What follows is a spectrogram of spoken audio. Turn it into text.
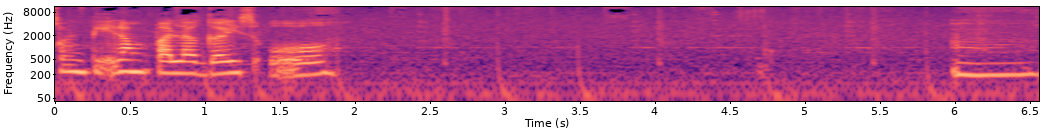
Konti lang pala guys, oh. Mm,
